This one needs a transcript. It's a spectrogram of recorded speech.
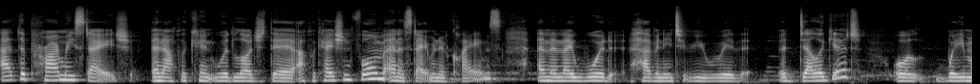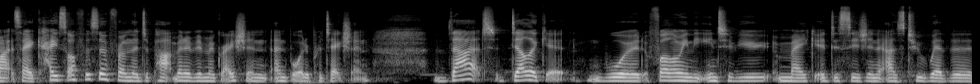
At the primary stage, an applicant would lodge their application form and a statement of claims, and then they would have an interview with a delegate, or we might say a case officer from the Department of Immigration and Border Protection that delegate would, following the interview, make a decision as to whether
